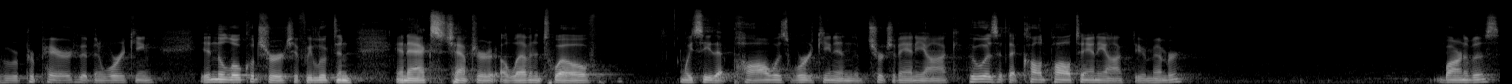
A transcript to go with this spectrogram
who were prepared who had been working in the local church. If we looked in in acts chapter 11 and 12 we see that Paul was working in the church of Antioch. Who was it that called Paul to Antioch? Do you remember? Barnabas.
